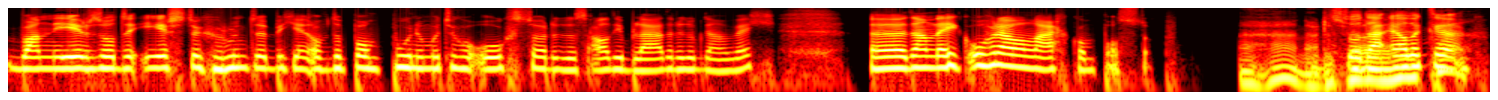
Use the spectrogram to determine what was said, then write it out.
wanneer zo de eerste groenten beginnen, of de pompoenen moeten geoogst worden, dus al die bladeren doe ik dan weg, eh, dan leg ik overal een laag compost op. Aha, nou dat is wel Zodat elke... taak.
